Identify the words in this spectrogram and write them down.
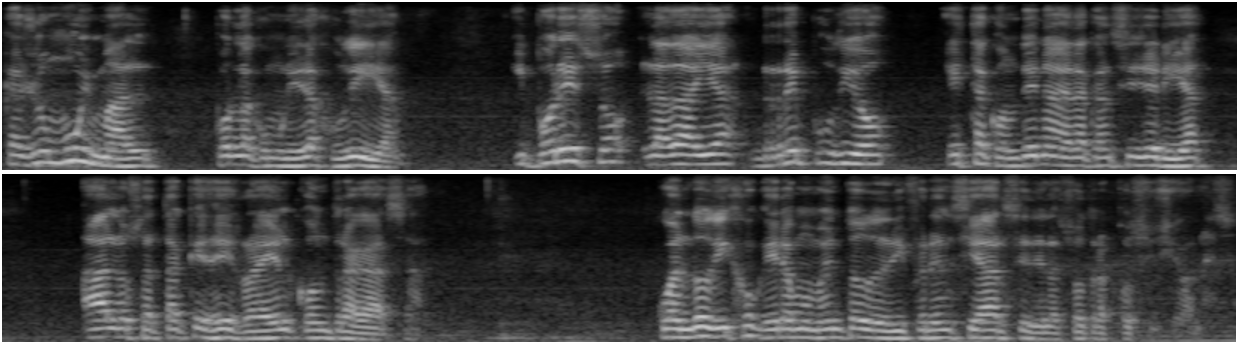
cayó muy mal por la comunidad judía y por eso la DAIA repudió esta condena de la Cancillería a los ataques de Israel contra Gaza. Cuando dijo que era momento de diferenciarse de las otras posiciones.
